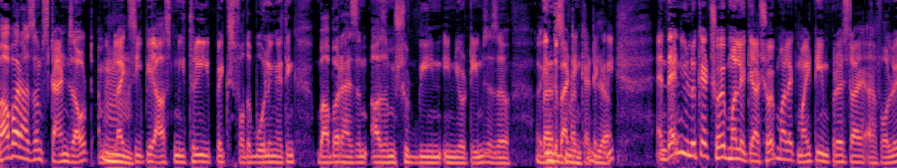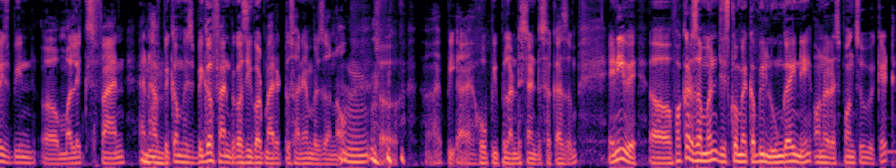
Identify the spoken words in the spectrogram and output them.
Babar Azam stands out. I mean, Hmm. like CP asked me three picks for the bowling. I think Babar Azam, Azam should be in, in your teams as a in the batting Batsman, category. And then you look at Shoaib Malik. Yeah, Shoaib Malik, mighty impressed. I have always been uh, Malik's fan and Hmm. have become his bigger fan because he got married to Sania Mirza now. Uh, I, pe- I hope people understand the sarcasm. Anyway, uh, Fakar Zaman, जिसको मैं कभी लूंगा ही नहीं on a responsive wicket.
